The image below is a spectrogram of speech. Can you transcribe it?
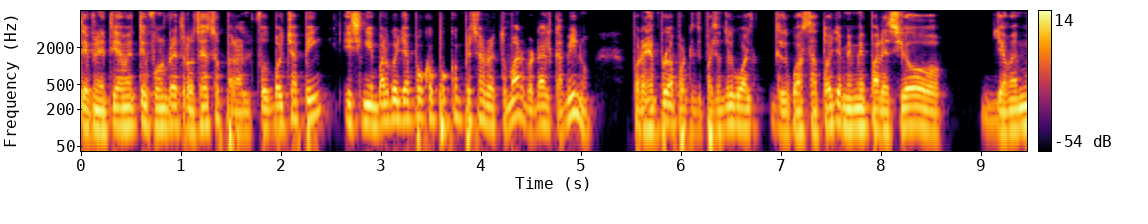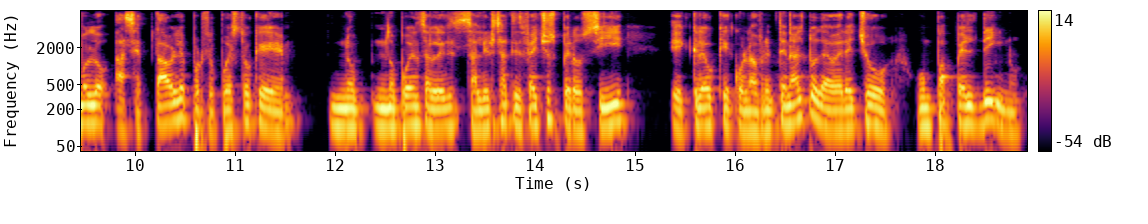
definitivamente fue un retroceso para el fútbol chapín y sin embargo ya poco a poco empieza a retomar, ¿verdad? El camino. Por ejemplo, la participación del, del a mí me pareció, llamémoslo, aceptable. Por supuesto que no, no pueden salir, salir satisfechos, pero sí eh, creo que con la frente en alto de haber hecho un papel digno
